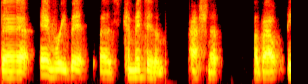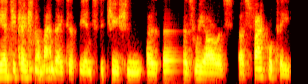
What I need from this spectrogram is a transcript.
they're every bit as committed and passionate about the educational mandate of the institution as, as we are as, as faculty.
